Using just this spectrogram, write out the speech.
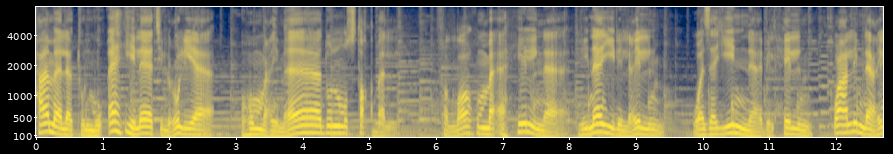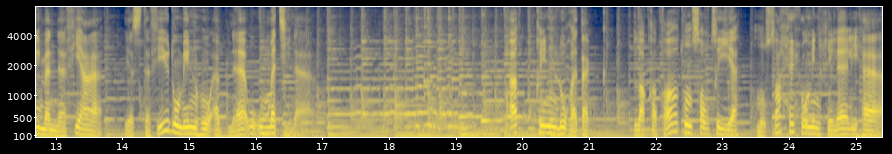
حملة المؤهلات العليا هم عماد المستقبل. فاللهم أهلنا لنيل العلم وزينا بالحلم وعلمنا علما نافعا. يستفيد منه أبناء أمتنا. أتقن لغتك. لقطات صوتية نصحح من خلالها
